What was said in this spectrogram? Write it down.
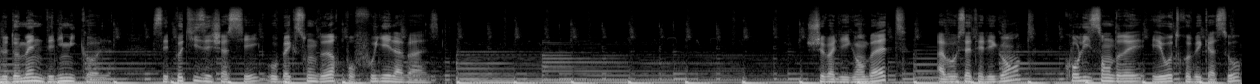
le domaine des limicoles, ces petits échassiers au bec sondeur pour fouiller la vase. Chevalier gambette, avocette élégante, courlis cendré et autres bécassos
